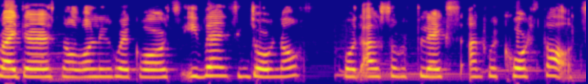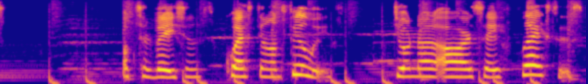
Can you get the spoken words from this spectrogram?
Writers not only record events in journals, but also reflect and record thoughts, observations, questions, and feelings. Journals are safe places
